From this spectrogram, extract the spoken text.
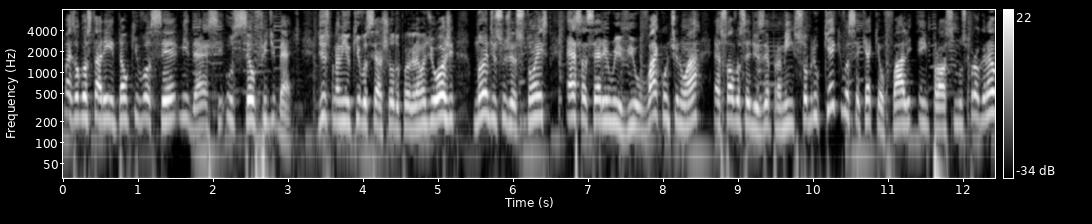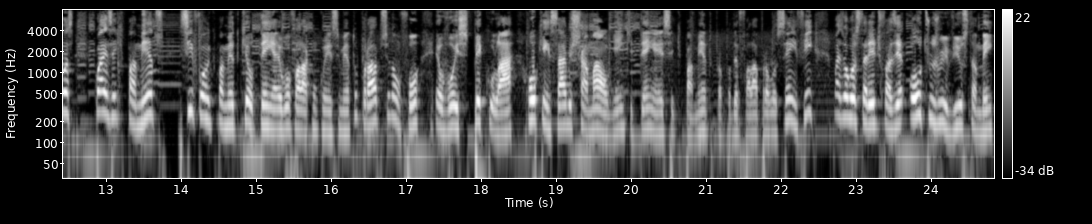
mas eu gostaria então que você me desse o seu feedback. Diz para mim o que você achou do programa de hoje, mande sugestões. Essa série review vai continuar, é só você dizer para mim sobre o que que você quer que eu fale em próximos programas, quais equipamentos, se for um equipamento que eu tenha, eu vou falar com conhecimento próprio. Se não for, eu vou especular ou quem sabe chamar alguém que tenha esse equipamento para poder falar para você, enfim. Mas eu gostaria de fazer outros reviews também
